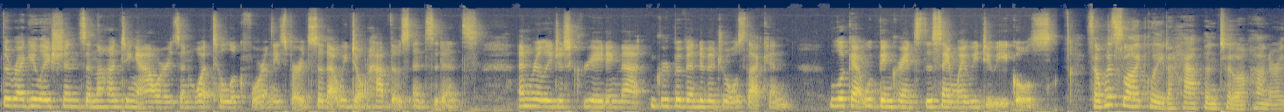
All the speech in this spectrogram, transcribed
the regulations and the hunting hours and what to look for in these birds so that we don't have those incidents. And really just creating that group of individuals that can look at whooping cranes the same way we do eagles. So what's likely to happen to a hunter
